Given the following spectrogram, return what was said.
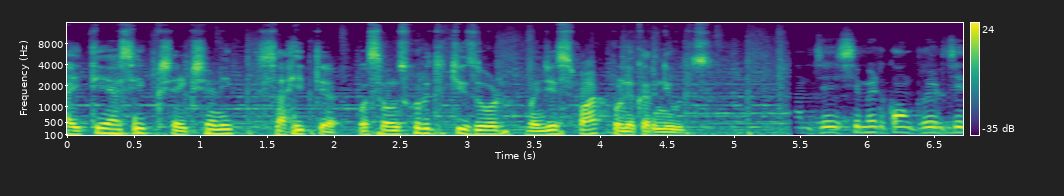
ऐतिहासिक शैक्षणिक साहित्य व संस्कृतीची जोड म्हणजे स्मार्ट पुणेकर न्यूज. आमचे सिमेंट कॉन्क्रीटचे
